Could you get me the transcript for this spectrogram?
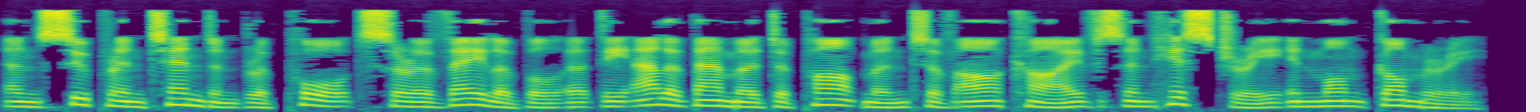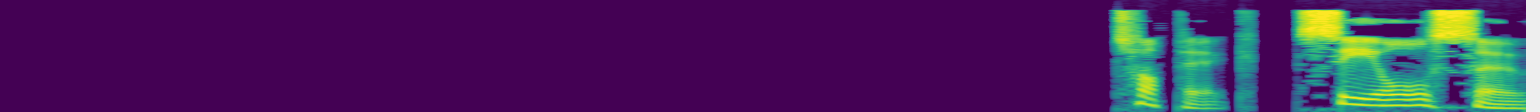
and superintendent reports are available at the Alabama Department of Archives and History in Montgomery. See also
